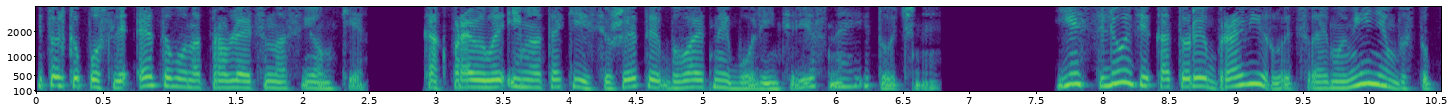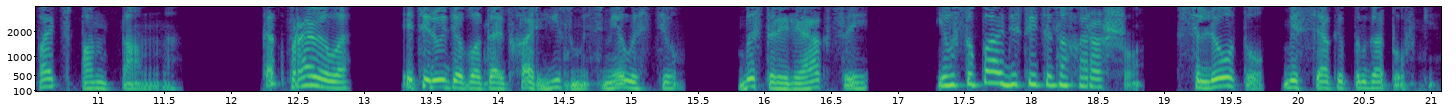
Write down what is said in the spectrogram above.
И только после этого он отправляется на съемки. Как правило, именно такие сюжеты бывают наиболее интересные и точные. Есть люди, которые бравируют своим умением выступать спонтанно. Как правило, эти люди обладают харизмой, смелостью, быстрой реакцией и выступают действительно хорошо, с лету, без всякой подготовки.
